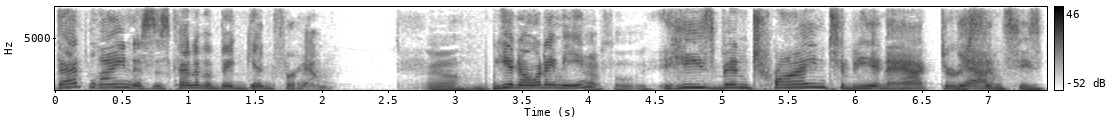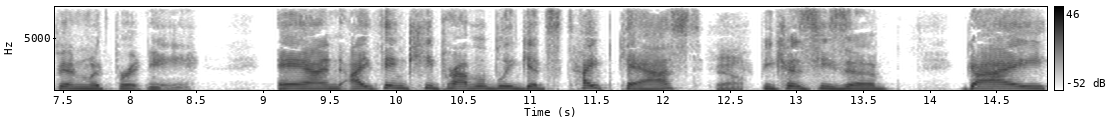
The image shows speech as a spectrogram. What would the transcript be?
that lioness is kind of a big gig for him. Yeah, You know what I mean? absolutely. He's been trying to be an actor Yeah. since he's been with Britney. And I think he probably gets typecast Yeah. because he's a guy,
